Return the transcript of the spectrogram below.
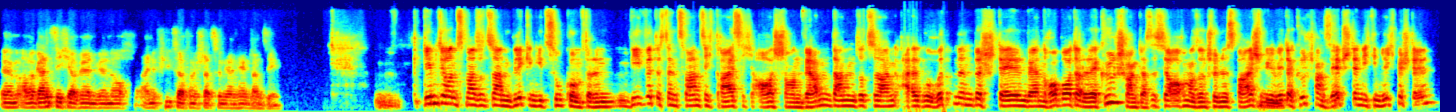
ähm, aber ganz sicher werden wir noch eine Vielzahl von stationären Händlern sehen. Geben Sie uns mal sozusagen einen Blick in die Zukunft. Wie wird es denn 2030 ausschauen? Werden dann sozusagen Algorithmen bestellen, werden Roboter oder der Kühlschrank, das ist ja auch immer so ein schönes Beispiel, mhm. wird der Kühlschrank selbstständig die Milch bestellen?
